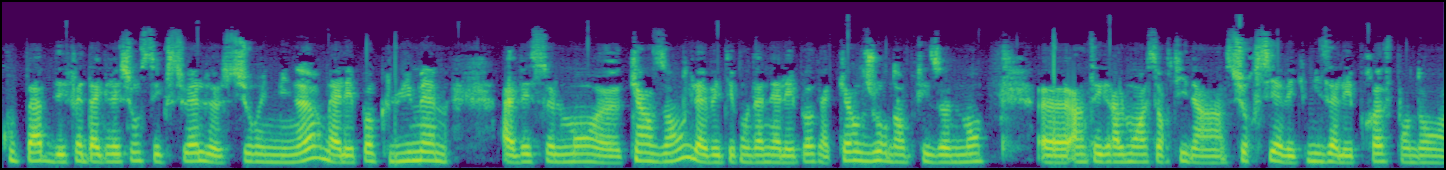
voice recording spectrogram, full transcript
coupable des faits d'agression sexuelle sur une mineure, mais à l'époque lui-même avait seulement 15 ans. Il avait été condamné à l'époque à 15 jours d'emprisonnement intégralement assorti d'un sursis avec mise à l'épreuve pendant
